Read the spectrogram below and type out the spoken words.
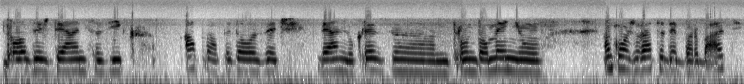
20 de ani, să zic, aproape 20 de ani lucrez uh, într-un domeniu înconjurată de bărbați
